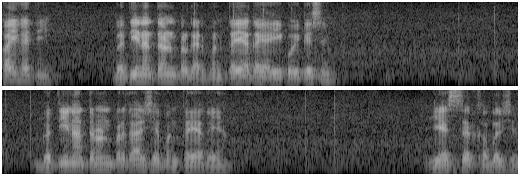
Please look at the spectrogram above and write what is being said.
કઈ ગતિ? ગતિના ત્રણ પ્રકાર. પણ કયા કયા? એ કોઈ કહેશે? ગતિના ત્રણ પ્રકાર છે, પણ કયા કયા? યસ સર ખબર છે.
